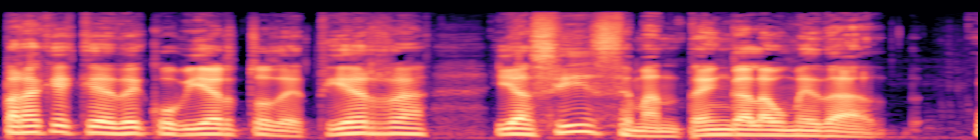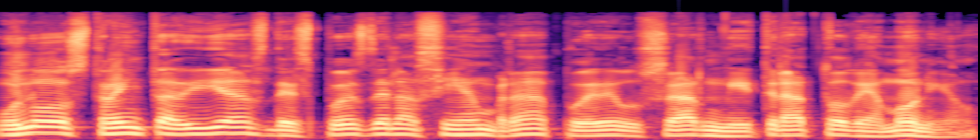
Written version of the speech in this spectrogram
para que quede cubierto de tierra y así se mantenga la humedad. Unos 30 días después de la siembra puede usar nitrato de amonio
